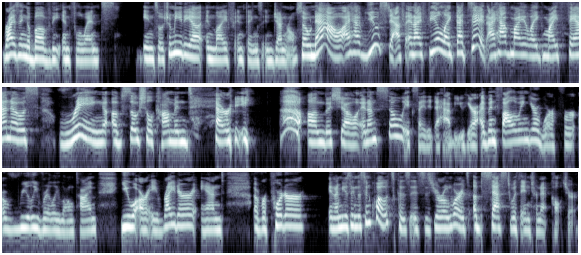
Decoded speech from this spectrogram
rising above the influence in social media, in life, and things in general. So now I have you, Steph, and I feel like that's it. I have my like my Thanos ring of social commentary on the show. And I'm so excited to have you here. I've been following your work for a really, really long time. You are a writer and a reporter, and I'm using this in quotes because this is your own words, obsessed with internet culture.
